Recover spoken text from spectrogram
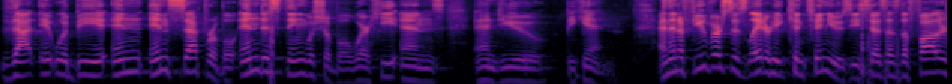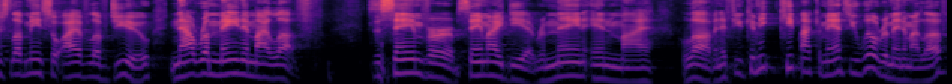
that it would be in, inseparable, indistinguishable where He ends and you begin. And then a few verses later, he continues. He says, As the Father's loved me, so I have loved you. Now remain in my love. It's the same verb, same idea. Remain in my love. And if you keep my commands, you will remain in my love,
